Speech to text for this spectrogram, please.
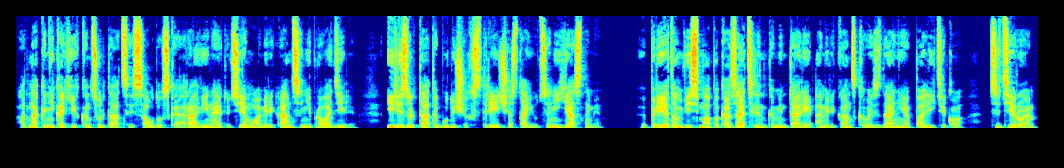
Однако никаких консультаций с Саудовской Аравией на эту тему американцы не проводили, и результаты будущих встреч остаются неясными. При этом весьма показателен комментарий американского издания «Политико», Цитируем.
